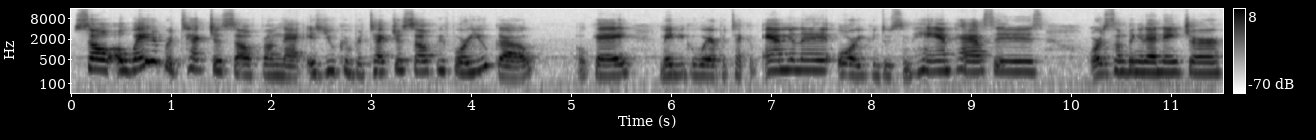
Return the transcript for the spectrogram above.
So a way to protect yourself from that is you can protect yourself before you go, okay? Maybe you could wear a protective amulet or you can do some hand passes or something of that nature.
